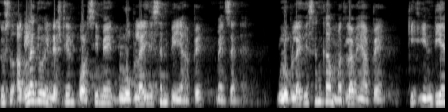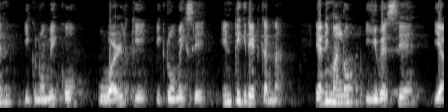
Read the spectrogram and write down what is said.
दोस्तों, अगला जो इंडस्ट्रियल पॉलिसी में ग्लोबलाइजेशन भी यहाँ पे मेंशन है। ग्लोबलाइजेशन का मतलब यहाँ पे कि इंडियन इकोनॉमी को वर्ल्ड की इकोनॉमिक से इंटीग्रेट करना। यानी मान लो यूएसए या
